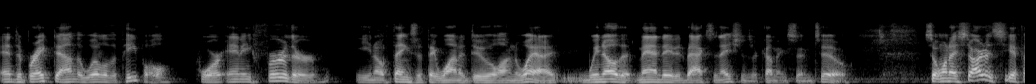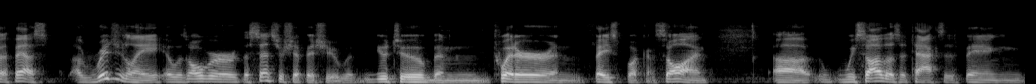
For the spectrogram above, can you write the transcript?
and to break down the will of the people for any further you know things that they want to do along the way. I, we know that mandated vaccinations are coming soon too. So when I started CFFS, originally it was over the censorship issue with YouTube and Twitter and Facebook and so on. Uh, we saw those attacks as being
